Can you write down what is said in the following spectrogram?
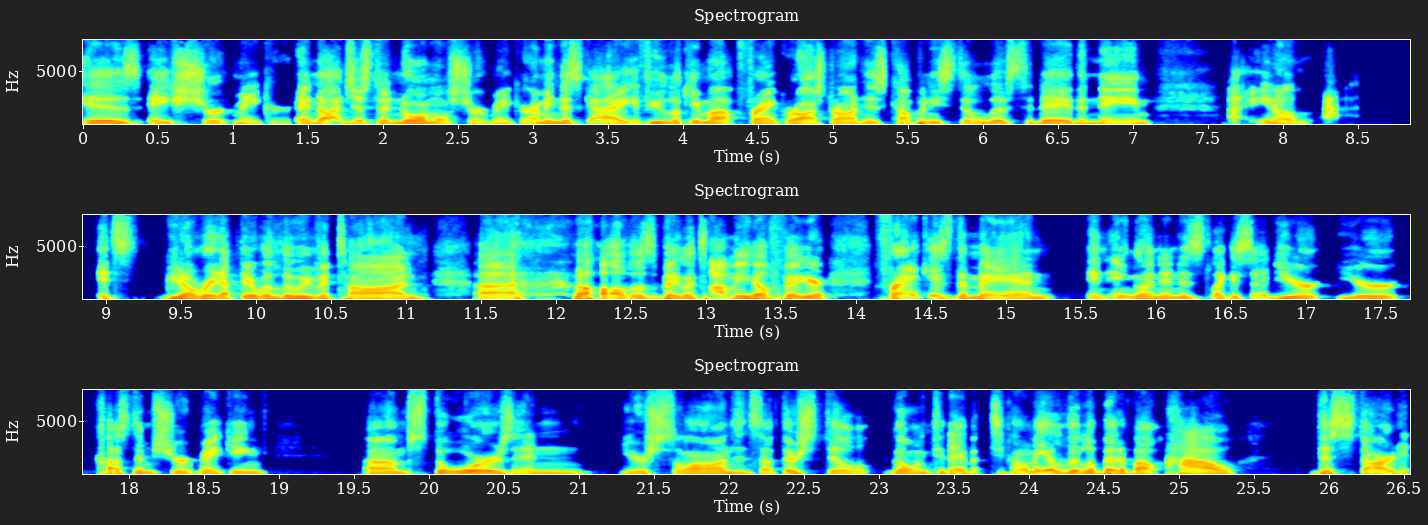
is a shirt maker and not just a normal shirt maker. I mean, this guy, if you look him up, Frank Rostron, his company still lives today. The name, you know, it's you know right up there with Louis Vuitton, uh, all those big ones. Tommy Hilfiger. Frank is the man in England, and is like I said, your your custom shirt making um, stores and your salons and stuff. They're still going today. But tell me a little bit about how this started.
